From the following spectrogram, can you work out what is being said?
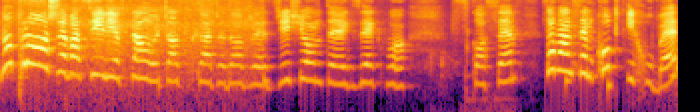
No proszę, Wasiliew cały czas skacze dobrze, jest dziesiąty egzekwo z kosem. Z awansem Kot i Huber.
